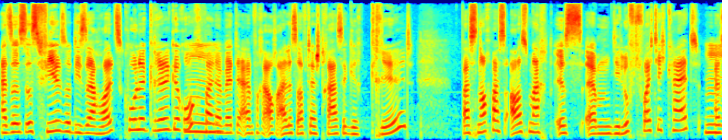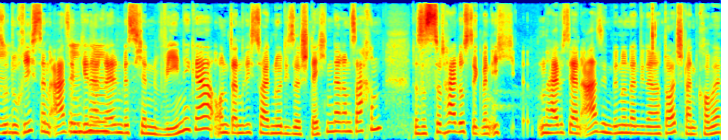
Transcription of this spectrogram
Also es ist viel so dieser Holzkohlegrillgeruch, Mhm. weil da wird ja einfach auch alles auf der Straße gegrillt. Was noch was ausmacht, ist ähm, die Luftfeuchtigkeit. Mhm. Also du riechst in Asien generell ein bisschen weniger und dann riechst du halt nur diese stechenderen Sachen. Das ist total lustig. Wenn ich ein halbes Jahr in Asien bin und dann wieder nach Deutschland komme,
